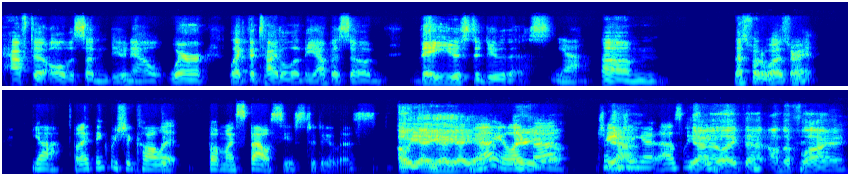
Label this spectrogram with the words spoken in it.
have to all of a sudden do now where like the title of the episode they used to do this yeah. um that's what it was right Yeah. But I think we should call it, but my spouse used to do this. oh yeah yeah yeah yeah Yeah, you like there that? go. Changing it as we yeah speak. i like that on the fly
